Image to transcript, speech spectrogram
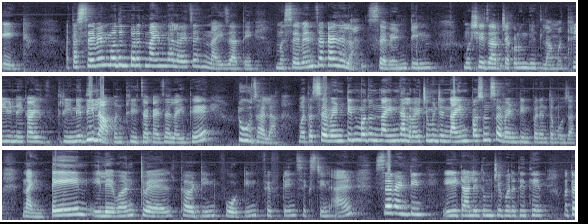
एट आता सेवनमधून परत नाईन घालवायचं आहे नाही जाते. मग सेवनचा काय झाला? सेवन्टीन मग शेजारच्याकडून घेतला. मग थ्रीने काय थ्रीने दिला पण थ्रीचा काय झाला इथे? टू झाला. मग आता सेवन्टीनमधून नाईन घालवायचे म्हणजे नाईनपासून सेवन्टीनपर्यंत मोजा. Nine ten eleven twelve thirteen fourteen fifteen sixteen and seventeen eight आले तुमचे परत इथे. आता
